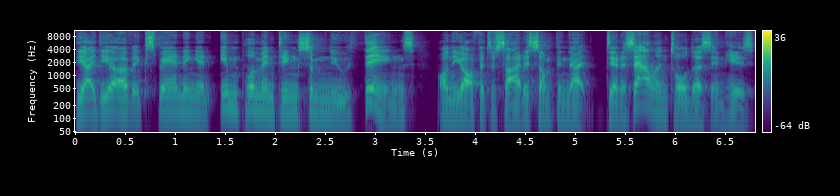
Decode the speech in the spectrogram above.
The idea of expanding and implementing some new things on the offensive side is something that Dennis Allen told us in his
